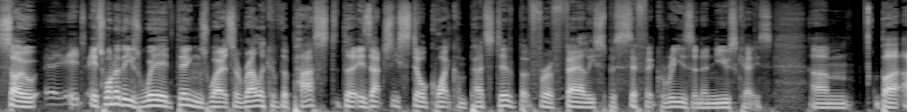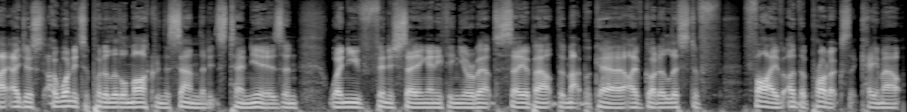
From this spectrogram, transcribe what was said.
So it, it's one of these weird things where it's a relic of the past that is actually still quite competitive, but for a fairly specific reason and use case. Um, but I, I, just I wanted to put a little marker in the sand that it's ten years. And when you've finished saying anything you're about to say about the MacBook Air, I've got a list of five other products that came out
